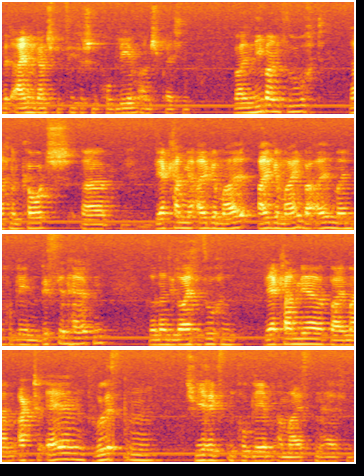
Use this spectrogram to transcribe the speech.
mit einem ganz spezifischen Problem ansprechen. Weil niemand sucht nach einem Coach, äh, wer kann mir allgemein, allgemein bei allen meinen Problemen ein bisschen helfen, sondern die Leute suchen, wer kann mir bei meinem aktuellen, größten, schwierigsten Problem am meisten helfen.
